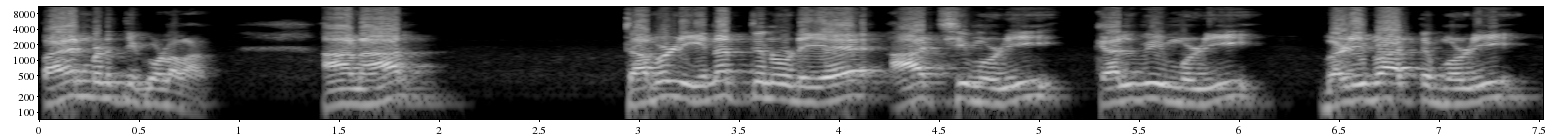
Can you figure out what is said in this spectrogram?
பயன்படுத்திக் கொள்ளலாம். ஆனால் தமிழ் இனத்தினுடைய ஆட்சி மொழி கல்வி மொழி வழிபாட்டு மொழி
